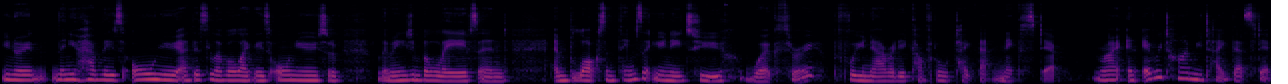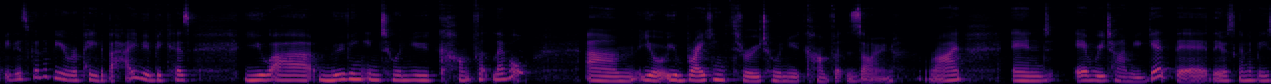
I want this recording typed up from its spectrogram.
you know, then you have these all new at this level, like these all new sort of limiting beliefs and and blocks and things that you need to work through before you're now ready to comfortable to take that next step. Right. And every time you take that step, it is going to be a repeated behavior because you are moving into a new comfort level. Um, you're you're breaking through to a new comfort zone, right? And every time you get there, there's going to be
